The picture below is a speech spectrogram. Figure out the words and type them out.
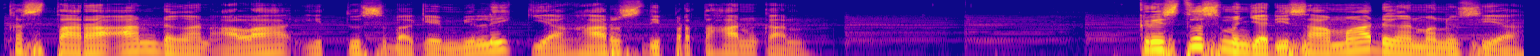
kesetaraan dengan Allah itu sebagai milik yang harus dipertahankan. Kristus menjadi sama dengan manusia,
